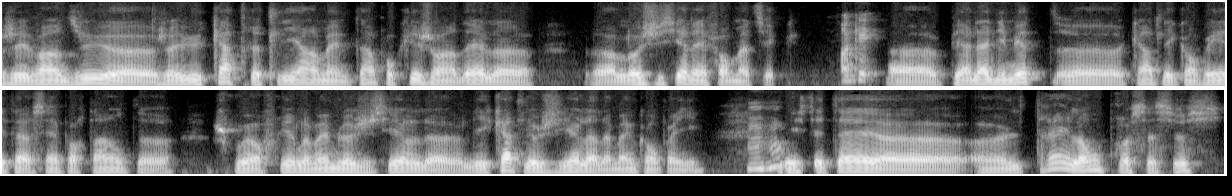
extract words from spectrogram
j'ai vendu, j'ai eu quatre clients en même temps pour qui je vendais le, leur logiciel informatique. OK. Euh, puis à la limite, euh, quand les compagnies étaient assez importantes, euh, je pouvais offrir le même logiciel, les quatre logiciels à la même compagnie. Et c'était un très long processus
